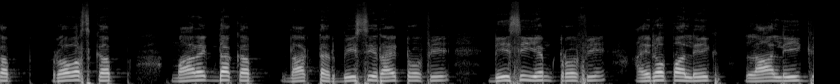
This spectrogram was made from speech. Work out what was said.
cup Rovers cup మారెగ్డా cup doctor BC Roy trophy DCM trophy ఐరోపా league La Liga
